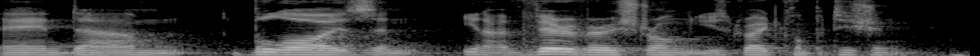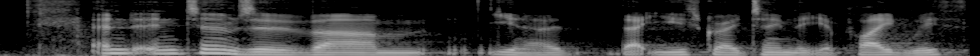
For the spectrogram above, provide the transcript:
and um, Bull Eyes, and you know very very strong youth grade competition. And in terms of um, you know that youth grade team that you played with,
